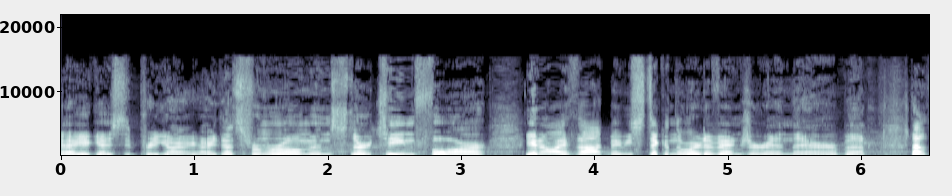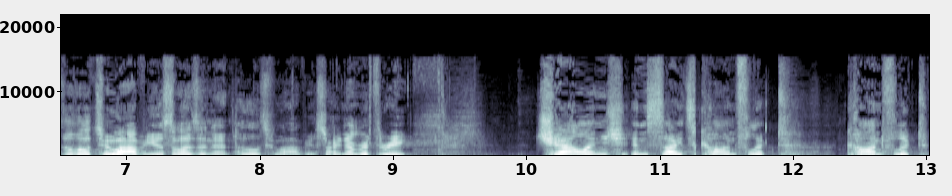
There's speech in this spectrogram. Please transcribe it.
Yeah, you guys did pretty good. All right, all right, that's from Romans 13, 4. You know, I thought maybe sticking the word avenger in there, but that was a little too obvious, wasn't it? A little too obvious. All right, number three. Challenge incites conflict, conflict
